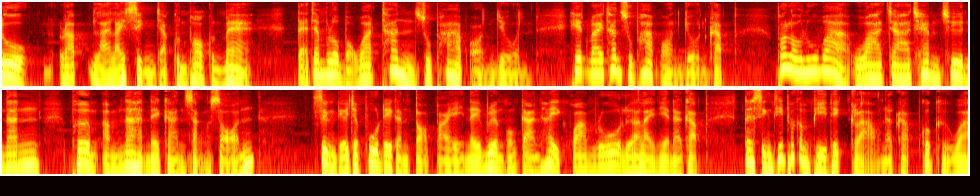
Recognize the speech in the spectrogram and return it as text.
ลูกรับหลายๆ สิ่งจากคุณพ่อคุณแม่ แต่จำโลบอกว่าท่านสุภาพอ่อนโยน เหตุไรท่านสุภาพอ่อนโยนครับ เพราะเรารู้ว่าวาจาแช่มชื่นนั้น เพิ่มอำนาจในการสั่งสอนซึ่งเดี๋ยวจะพูดได้กันต่อไปในเรื่องของการให้ความรู้หรืออะไรเนี่ยนะครับ แต่สิ่งที่พระคัมภีร์ได้กล่าวนะครับ ก็คือว่า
